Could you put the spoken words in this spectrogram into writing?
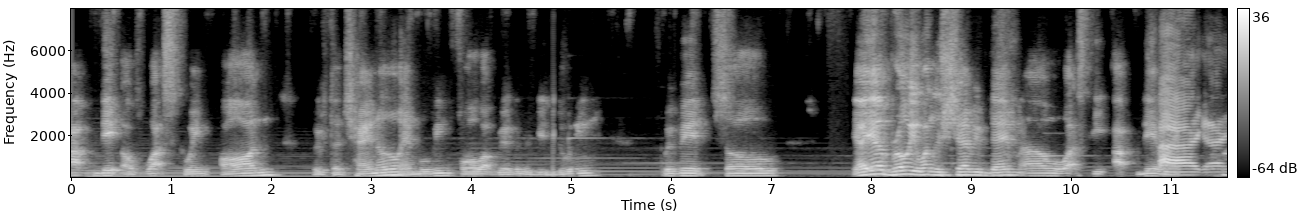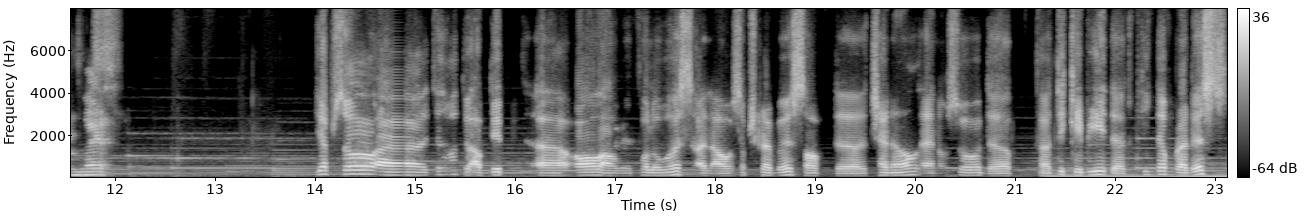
update of what's going on with the channel and moving forward, we're going to be doing with it. So, yeah, yeah, bro, you want to share with them uh, what's the update? Hi, guys. Yep, so uh, just want to update uh, all our followers and our subscribers of the channel and also the uh, TKB, the Kingdom Brothers.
